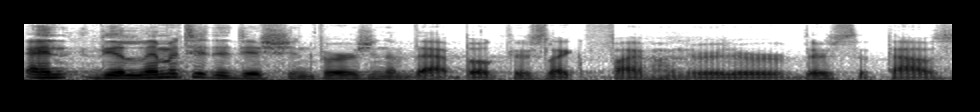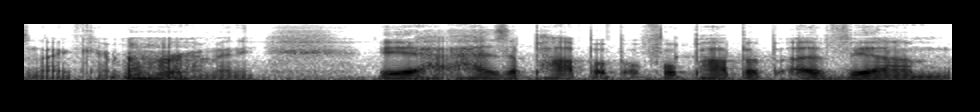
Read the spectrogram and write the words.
and the limited edition version of that book, there's like 500 or there's a thousand. I can't remember Uh-huh. how many. It has a pop up, a full pop up of um,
